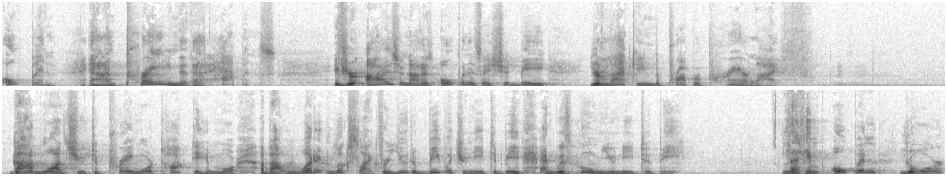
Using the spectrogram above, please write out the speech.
open, and I'm praying that that happens. If your eyes are not as open as they should be, you're lacking the proper prayer life. God wants you to pray more, talk to Him more about what it looks like for you to be what you need to be and with whom you need to be. Let Him open your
